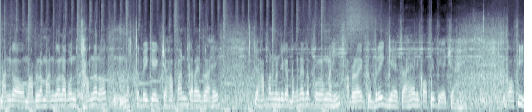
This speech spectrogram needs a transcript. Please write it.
मानगाव आपला मानगावला आपण थांबणार आहोत. मस्तपैकी एक चहापान करायचं आहे. चहापान म्हणजे काय? बघण्याचा प्रोग्राम नाही. आपला एक ब्रेक घ्यायचा आहे आणि कॉफी प्यायची आहे. कॉफी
